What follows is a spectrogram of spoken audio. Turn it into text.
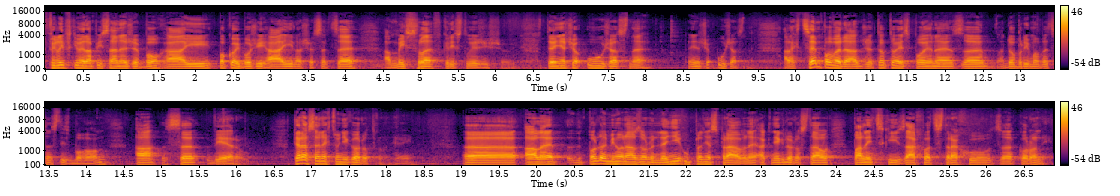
Filipským je napísané, že Boh hájí, pokoj Boží hájí naše srdce a mysle v Kristu Ježíšovi. To je něco úžasné. To je něco úžasné. Ale chcem povedat, že toto je spojené s dobrým obecenství s Bohem a s věrou. Teraz se nechci nikoho dotknout. Uh, ale podle mého názoru není úplně správné, ak někdo dostal panický záchvat strachu z korony.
